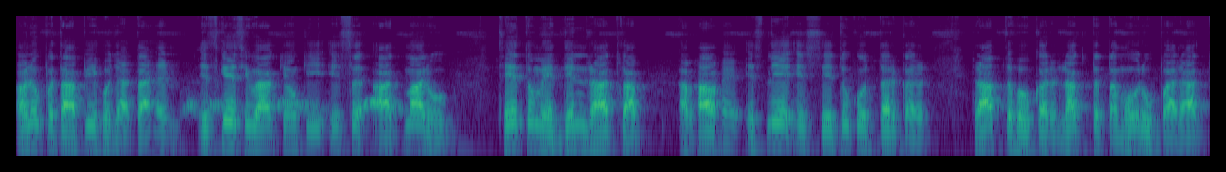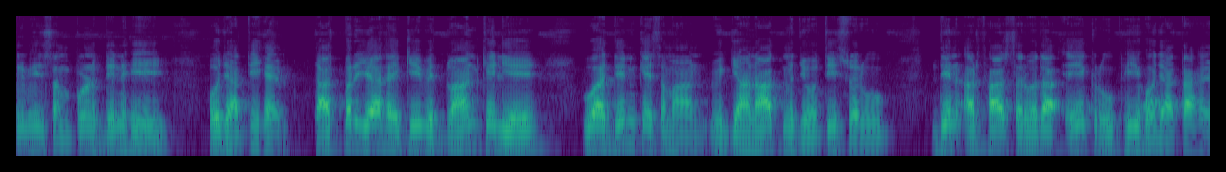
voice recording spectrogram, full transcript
अनुपतापी हो जाता है। इसके सिवा क्योंकि इस आत्मा रूप सेतु में दिन रात का अभाव है, इसलिए इस सेतु को तर कर प्राप्त होकर नक्त तमोरूपा रात्रि भी संपूर्ण दिन ही हो जाती है। तात्पर्य यह है कि विद्वान के लिए वह दिन के समान विज्ञानात्म ज्योति स्वरूप दिन अर्थात सर्वदा एक रूप ही हो जाता है,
